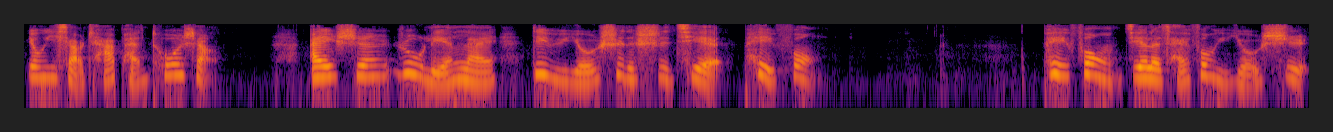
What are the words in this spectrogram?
用一小茶盘托上，哀声入帘来递与尤氏的侍妾佩凤。佩凤接了裁缝与尤氏，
